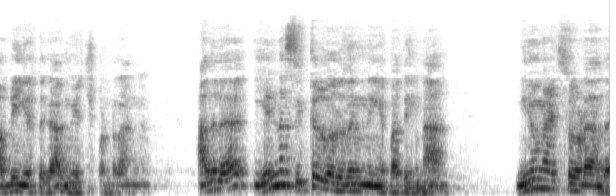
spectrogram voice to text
அப்படிங்கிறதுக்காக முயற்சி பண்றாங்க. அதுல என்ன சிக்கல் வருதுன்னு நீங்க பாத்தீங்கன்னா நியூமேக்ஸோட அந்த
